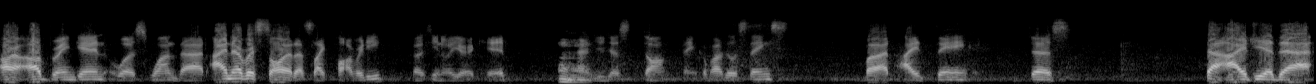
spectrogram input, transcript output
our upbringing was one that I never saw it as like poverty because you know you're a kid mm-hmm. and you just don't think about those things. But I think just the idea that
